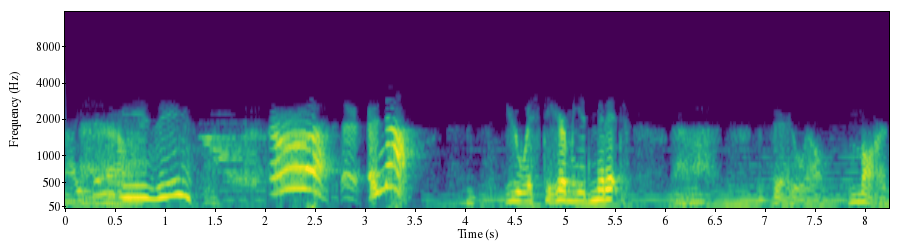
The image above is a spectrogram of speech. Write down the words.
nice and easy. Ah, enough! You wish to hear me admit it? Very well, Mark.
